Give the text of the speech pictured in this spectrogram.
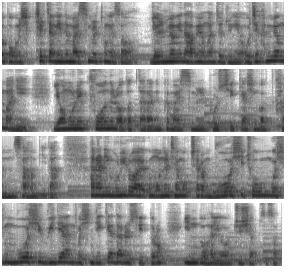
누가복음 17장에 있는 말씀을 통해서 10명의 나병 환자 중에 오직 한 명만이 영혼의 구원을 얻었다라는 그 말씀을 볼 수 있게 하신 것 감사합니다. 하나님 우리로 하여금 오늘 제목처럼 무엇이 좋은 것이고 무엇이 위대한 것인지 깨달을 수 있도록 인도하여 주시옵소서.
